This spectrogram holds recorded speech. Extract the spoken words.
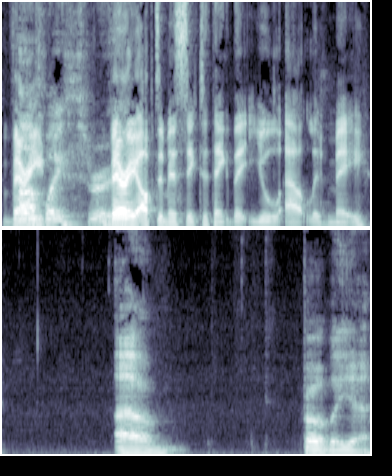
very halfway through, very optimistic to think that you'll outlive me. um, probably yeah.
